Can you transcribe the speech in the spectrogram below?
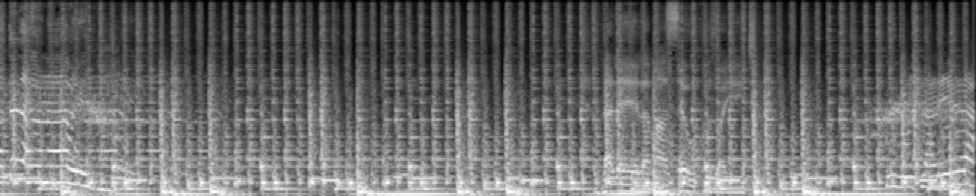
llevarte en la jornada, güey. lalela.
